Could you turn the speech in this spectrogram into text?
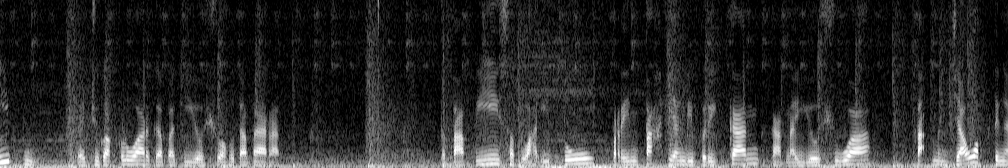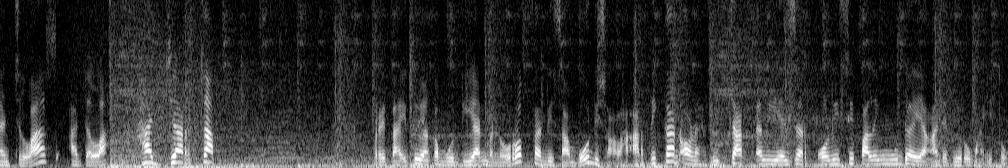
ibu dan juga keluarga bagi Yosua Huta Barat? Tetapi setelah itu perintah yang diberikan karena Yosua tak menjawab dengan jelas adalah hajar cat Perintah itu yang kemudian menurut Ferdi Sambo disalahartikan oleh Richard Eliezer, polisi paling muda yang ada di rumah itu.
